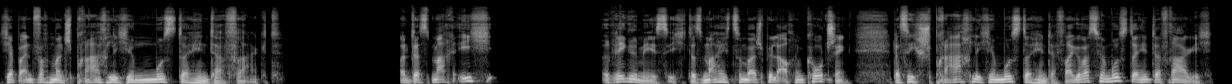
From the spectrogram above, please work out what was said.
Ich habe einfach mal sprachliche Muster hinterfragt. Und das mache ich regelmäßig. Das mache ich zum Beispiel auch im Coaching, dass ich sprachliche Muster hinterfrage. Was für Muster hinterfrage ich?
